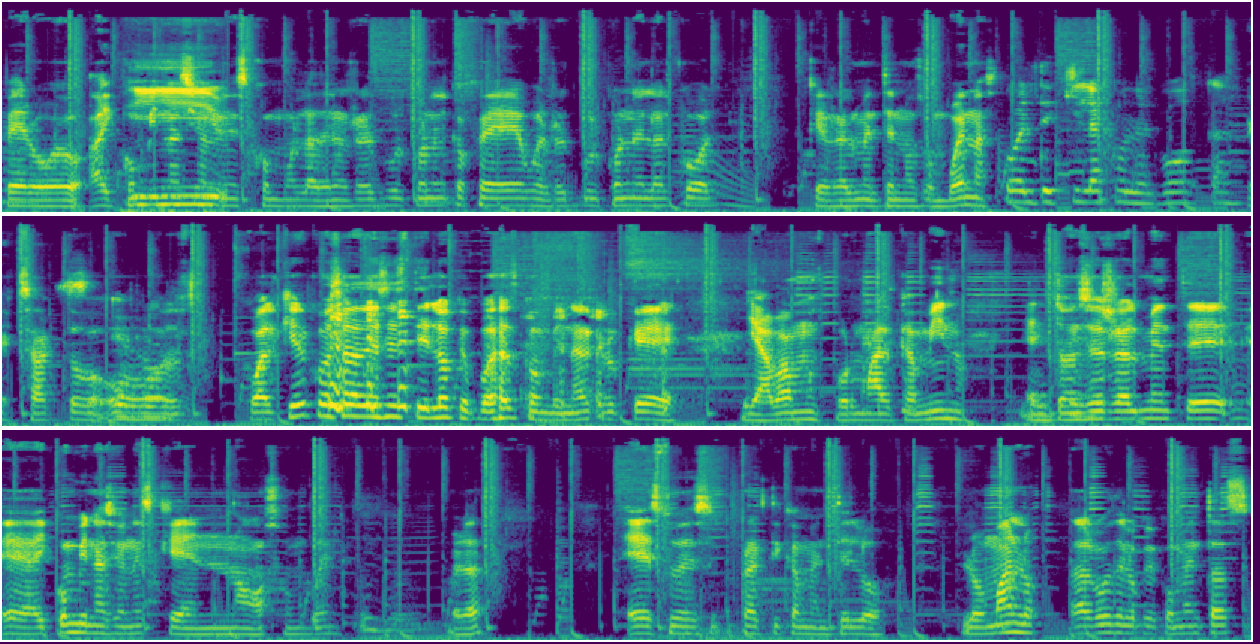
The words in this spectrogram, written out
Pero hay combinaciones como la del Red Bull con el café o el Red Bull con el alcohol que realmente no son buenas. O el tequila con el vodka. Exacto, o cualquier cosa de ese estilo que puedas combinar, creo que ya vamos por mal camino. Entonces realmente eh, hay combinaciones que no son buenas, ¿verdad? Esto es prácticamente lo, lo malo. Algo de lo que comentas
